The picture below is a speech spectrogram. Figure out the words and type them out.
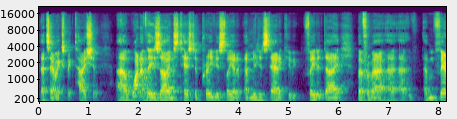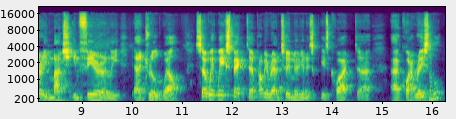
That's our expectation. Uh, one of these zones tested previously at a million standard cubic feet a day, but from a, a, a very much inferiorly uh, drilled well. So we, we expect uh, probably around two million is is quite uh, uh, quite reasonable.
